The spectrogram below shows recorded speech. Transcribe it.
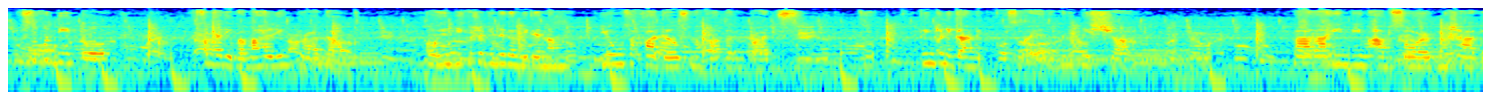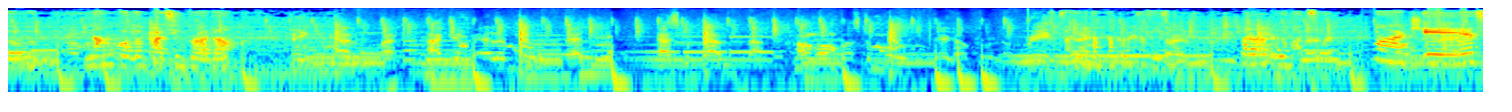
Gusto ko dito, kasi nga diba, mahal yung product. So, hindi ko siya ginagamitin ng yung sa cuddles na cotton pads. So, ito yung ginagamit ko. So, ayan, manipis siya. Para hindi ma-absorb masyado ng cotton pads yung product. Ayun, dangdang ko lang sa face. Para talaga ma-absorb. One is,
